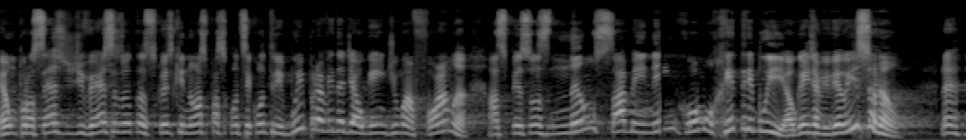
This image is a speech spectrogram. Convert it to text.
É um processo de diversas outras coisas que nós passamos. Quando você contribui para a vida de alguém de uma forma, as pessoas não sabem nem como retribuir. Alguém já viveu isso ou não? Né?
